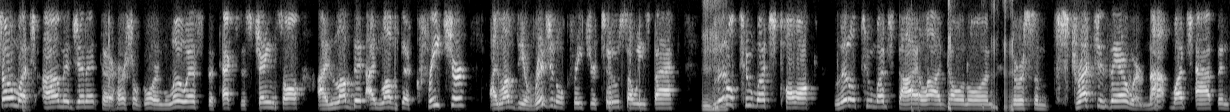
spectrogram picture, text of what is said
so much homage in it to Herschell Gordon Lewis, the Texas Chainsaw. I loved it. I loved the creature. I loved the original creature too, so he's back. Mm-hmm. Little too much talk, little too much dialogue going on. there were some stretches there where not much happened.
